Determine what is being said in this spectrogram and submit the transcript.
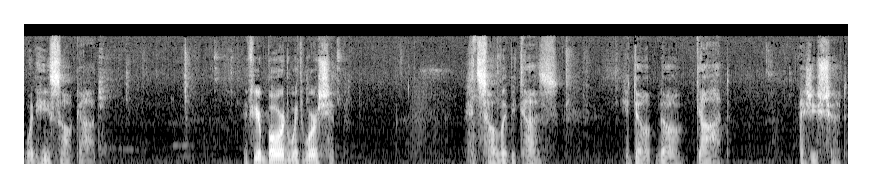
when he saw God. If you're bored with worship, it's only because you don't know God as you should.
